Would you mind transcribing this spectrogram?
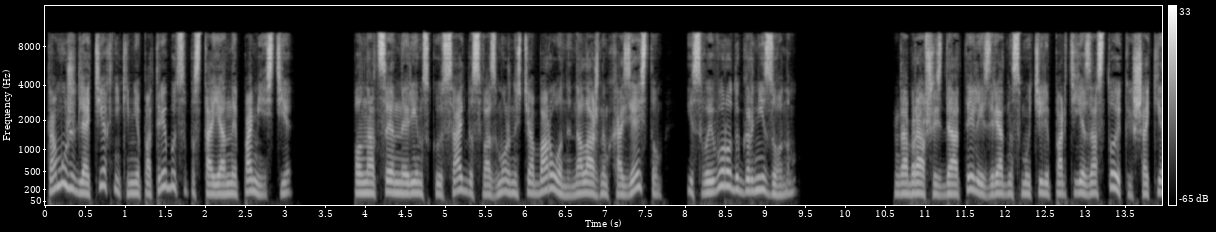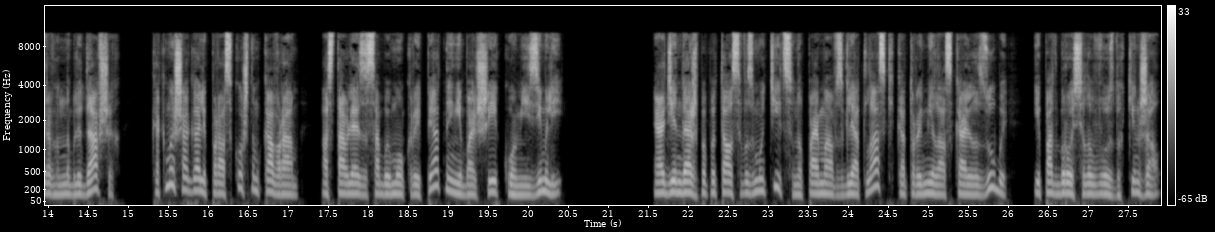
К тому же для техники мне потребуется постоянное поместье. Полноценная римская усадьба с возможностью обороны, налаженным хозяйством и своего рода гарнизоном. Добравшись до отеля, изрядно смутили портье за стойкой, шокированно наблюдавших, как мы шагали по роскошным коврам, оставляя за собой мокрые пятна и небольшие комья земли. Один даже попытался возмутиться, но, поймав взгляд ласки, который мило оскалил зубы и подбросила в воздух кинжал,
